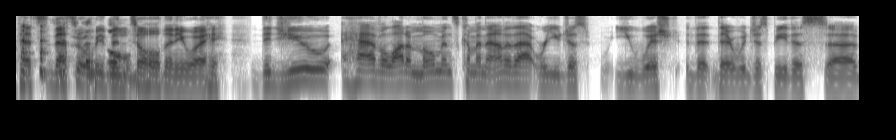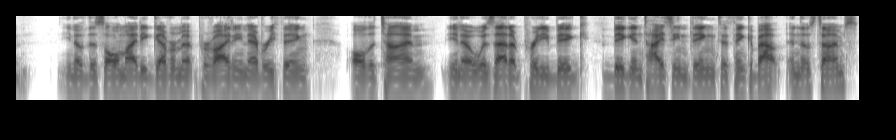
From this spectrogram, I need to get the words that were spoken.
that's that's what we've been told anyway. Did you have a lot of moments coming out of that where you just you wished that there would just be this uh, you know this almighty government providing everything all the time? You know, was that a pretty big big enticing thing to think about in those times?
